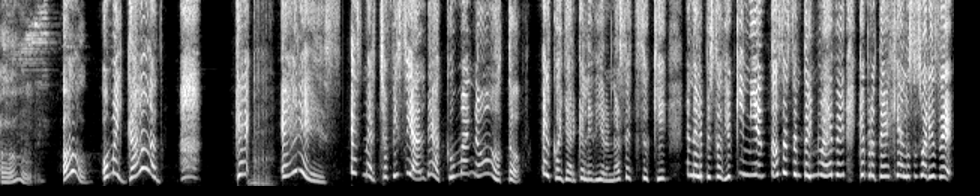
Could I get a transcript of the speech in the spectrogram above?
Oh. Oh. Oh my god. ¿Qué eres? Es merch oficial de Akuma no Oto. El collar que le dieron a Setsuki en el episodio 569 que protege a los usuarios de...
